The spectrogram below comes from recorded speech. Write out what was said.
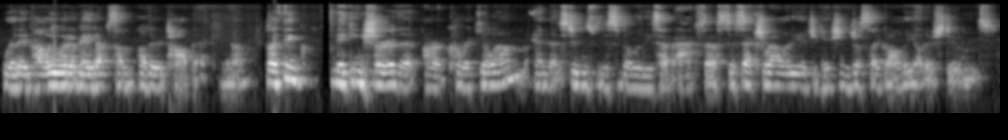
where they probably would have made up some other topic, you know. So I think making sure that our curriculum and that students with disabilities have access to sexuality education just like all the other students.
